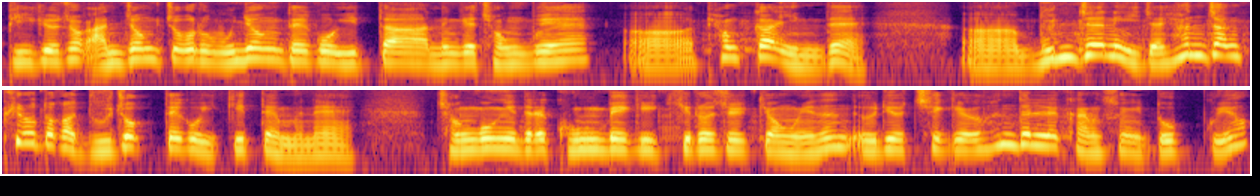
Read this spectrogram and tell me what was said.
비교적 안정적으로 운영되고 있다는 게 정부의 어, 평가인데 어, 문제는 이제 현장 피로도가 누적되고 있기 때문에 전공의들의 공백이 길어질 경우에는 의료 체계가 흔들릴 가능성이 높고요.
